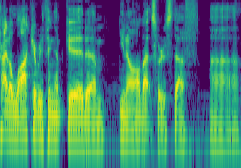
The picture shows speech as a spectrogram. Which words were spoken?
try to lock everything up good, um, you know, all that sort of stuff. Uh,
